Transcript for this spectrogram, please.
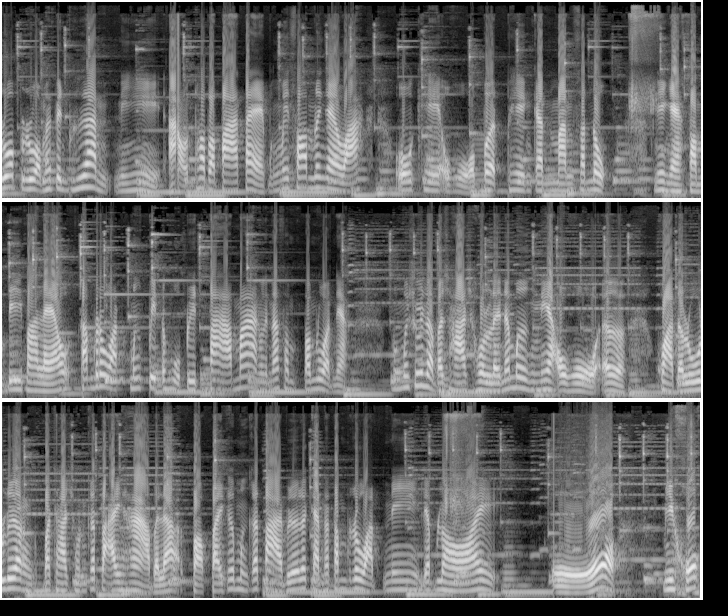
รวบรวมให้เป็นเพื่อนนี่อ้าวท่อประปาแตกมึงไม่ซ่อมได้ไงวะ โอเคโอ้โห เปิดเพลงกันมันสนุก นี่ไงซอมบี้มาแล้วตำรวจมึงปิดหูปิดตามากเลยนะตำรวจเนี่ยมึงไม่ช่วยเหลือประชาชนเลยนะมึงเนี่ยโอ้โหเออกว่าจะรู้เรื่องประชาชนก็ตายห่าไปแล้ว ต่อไปก็มึงก็ตายไปด้วยแล้วกันนะตำรวจนี่เรียบร้อย โอ้มีโคก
